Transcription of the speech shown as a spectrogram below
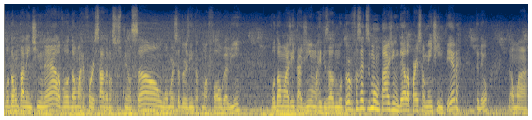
Vou dar um talentinho nela, vou dar uma reforçada na suspensão, o amortecedorzinho tá com uma folga ali. Vou dar uma ajeitadinha, uma revisada no motor, vou fazer a desmontagem dela parcialmente inteira, entendeu? Dar uma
